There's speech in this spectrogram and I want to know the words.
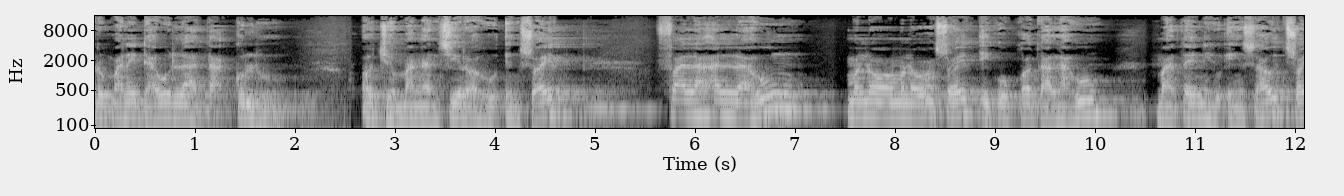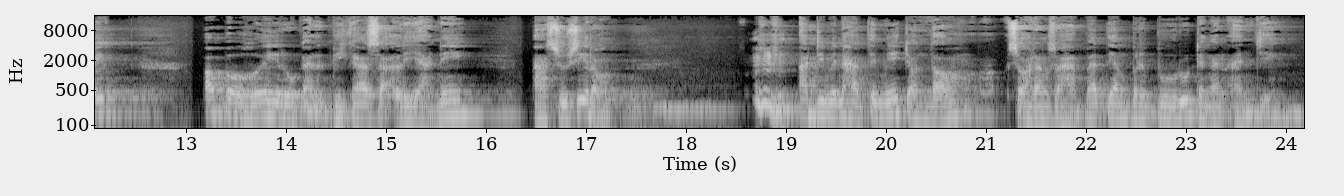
rupane dawuh la takulhu ojo mangan sirahu ing soid fala allahu menawa-menawa soid iku qatalahu mateni ing saud soid apa ghairu kalbika sakliyane asusiro Adi bin Hatim ini contoh seorang sahabat yang berburu dengan anjing.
